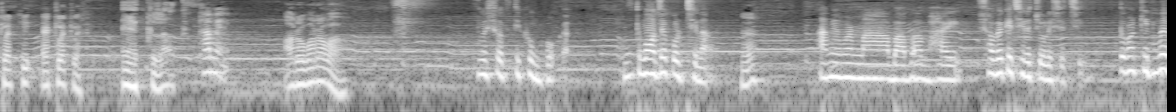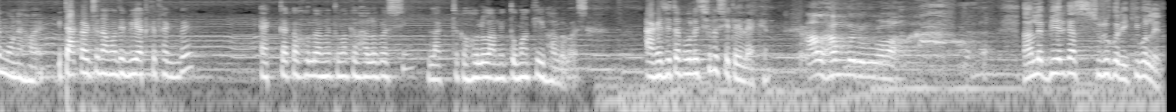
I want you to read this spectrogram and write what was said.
এক লাখ কি এক লাখ লেখেন। এক লাখ। থামেন। আরও বাড়াবা? তুমি সত্যি খুব বোকা। আমি তো মজা করছিলাম হ্যাঁ? আমি আমার মা বাবা ভাই সবাইকে ছেড়ে চলে এসেছি। তোমার কীভাবে মনে হয়? এই টাকার জন্য আমাদের বিয়ে আটকে থাকবে? এক টাকা হলো আমি তোমাকে ভালোবাসি লাখ টাকা হলো আমি তোমাকেই ভালোবাসি। আগে যেটা বলেছিল সেটাই লেখেন। আলহামদুলিল্লাহ। তাহলে বিয়ের কাজ শুরু করি কি বলেন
